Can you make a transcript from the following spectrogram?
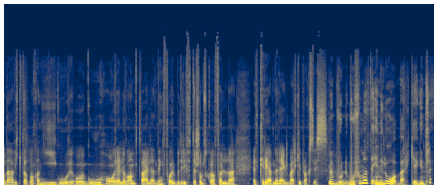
og, det er viktig at man kan gi god og, god og relevant veiledning for bedrifter som skal følge et krevende regelverk i praksis. Men hvor, hvorfor må dette inn i lovverket, egentlig?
